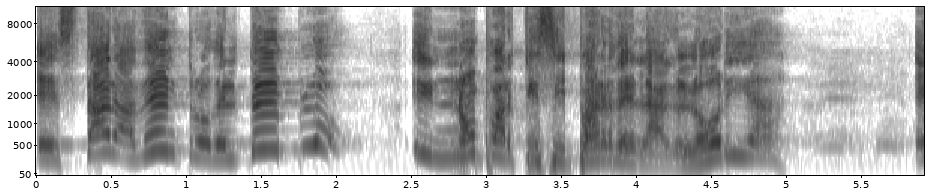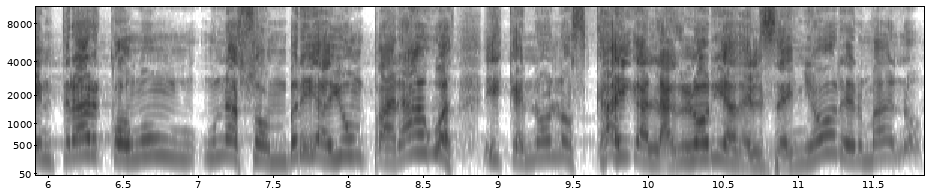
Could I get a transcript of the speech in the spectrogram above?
Estar adentro del templo y no participar de la gloria entrar con una sombría y un paraguas y que no nos caiga la gloria del Señor, hermano.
